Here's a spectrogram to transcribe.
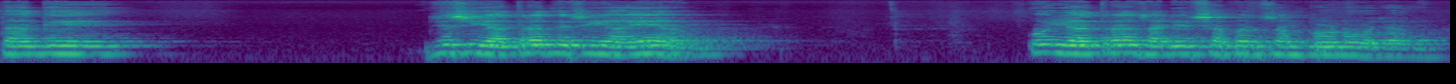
ਤਾਂ ਕਿ ਜਿਸ ਯਾਤਰਾ ਤੇ ਅਸੀਂ ਆਏ ਹਾਂ, ਉਹ ਯਾਤਰਾ ਸਾਡੀ ਸਫਲ ਸੰਪੂਰਨ ਹੋ ਜਾਵੇ।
